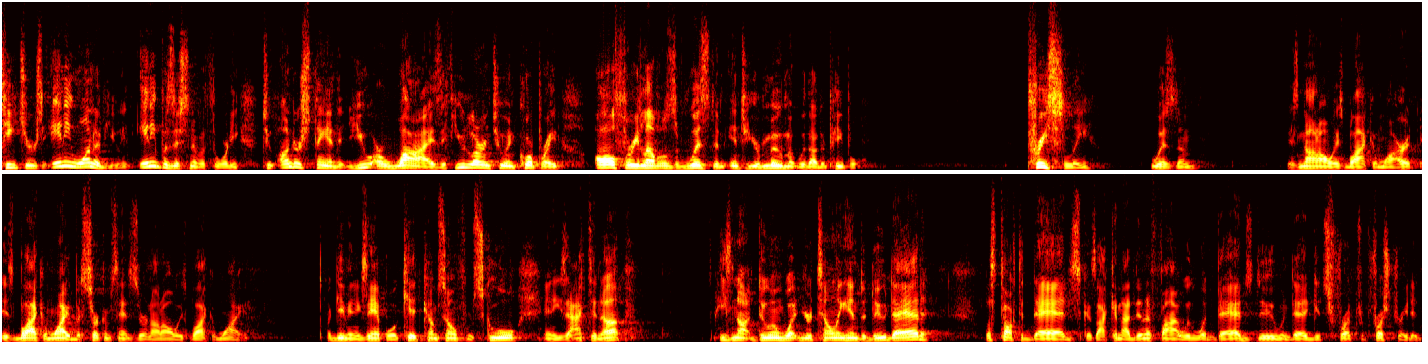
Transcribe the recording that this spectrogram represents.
teachers, any one of you in any position of authority, to understand that you are wise if you learn to incorporate all three levels of wisdom into your movement with other people. Priestly wisdom is not always black and white, or is black and white, but circumstances are not always black and white. I'll give you an example. A kid comes home from school and he's acting up. He's not doing what you're telling him to do, Dad. Let's talk to dads because I can identify with what dads do when dad gets frustrated.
